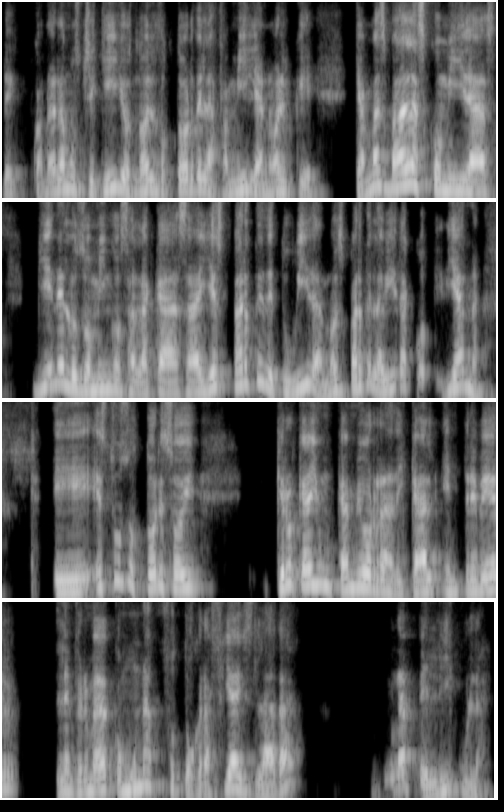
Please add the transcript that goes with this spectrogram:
de cuando éramos chiquillos, ¿no? El doctor de la familia, ¿no? El que, que además va a las comidas, viene los domingos a la casa y es parte de tu vida, ¿no? Es parte de la vida cotidiana. Eh, estos doctores hoy, creo que hay un cambio radical entre ver la enfermedad como una fotografía aislada, una película.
